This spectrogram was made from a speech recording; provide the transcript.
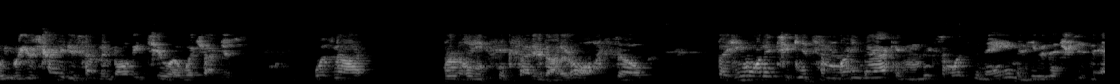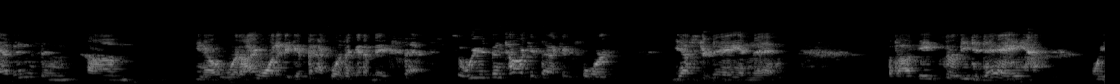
we was trying to do something involving Tua, which I'm just was not really excited about at all. So, but he wanted to get some running back, and Nixon was the name, and he was interested in Evans, and um, you know what I wanted to get back wasn't going to make sense. So we had been talking back and forth yesterday, and then about 8:30 today, we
